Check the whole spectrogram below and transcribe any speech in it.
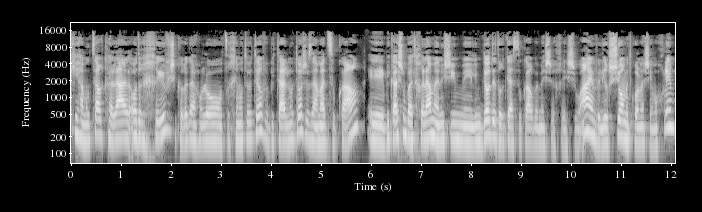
כי המוצר כלל עוד רכיב שכרגע אנחנו לא צריכים אותו יותר וביטלנו אותו שזה מד סוכר. ביקשנו בהתחלה מאנשים למדוד את דרכי הסוכר במשך אה, שבועיים ולרשום את כל מה שהם אוכלים,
